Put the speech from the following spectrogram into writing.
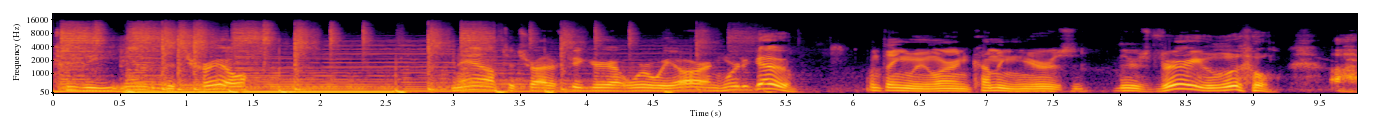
to the end of the trail. Now to try to figure out where we are and where to go. One thing we learned coming here is there's very little uh,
